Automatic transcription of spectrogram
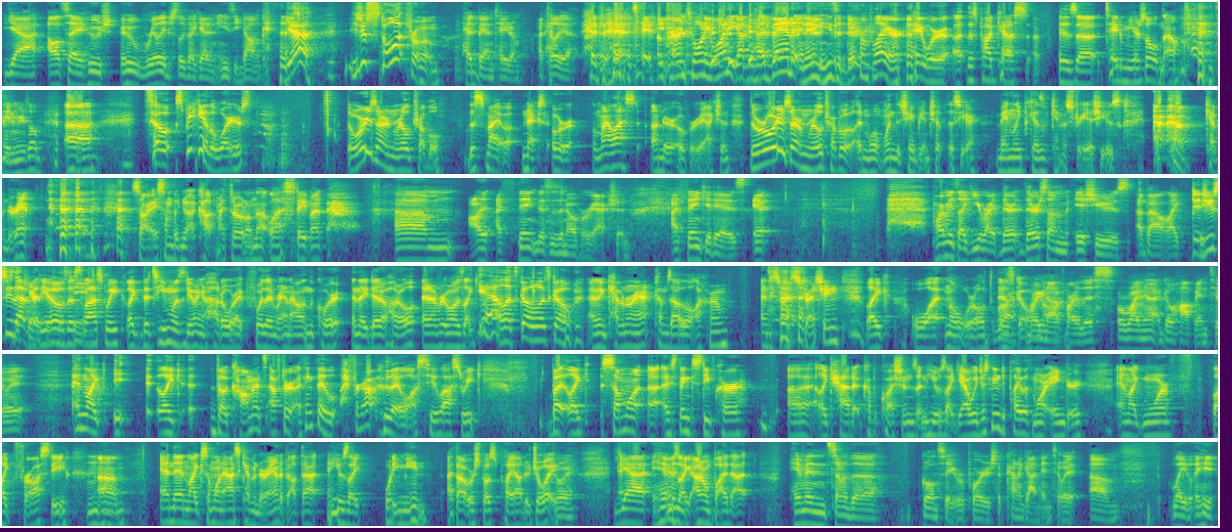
Yeah, I'll say who sh- who really just looked like he had an easy dunk. Yeah, you just stole it from him. headband Tatum, I tell you. Headband Tatum. He turned 21, he got the headband, and then he's a different player. Hey, we're uh, this podcast is uh, Tatum years old now. Tatum years old. Uh, So speaking of the Warriors, the Warriors are in real trouble. This is my uh, next over my last under overreaction. The Warriors are in real trouble and won't win the championship this year, mainly because of chemistry issues. Kevin Durant. Sorry, something got caught in my throat on that last statement. Um, I, I think this is an overreaction. I think it is. It. Part of me is like, you're right. There, there's some issues about like. Did the- you see that video of this last week? Like the team was doing a huddle right before they ran out on the court, and they did a huddle, and everyone was like, "Yeah, let's go, let's go." And then Kevin Durant comes out of the locker room and starts stretching. Like, what in the world is Why- going Why you're on? not a part of this, or why not go hop into it? and like it, it- like the comments after I think they I forgot who they lost to last week, but like someone uh, I think Steve Kerr uh, like had a couple questions and he was like, yeah, we just need to play with more anger and like more f- like frosty. Um, and then like someone asked Kevin Durant about that and he was like, "What do you mean? I thought we are supposed to play out of joy." Joy. Yeah, him is like, "I don't buy that." him and some of the Golden State reporters have kind of gotten into it um, lately.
